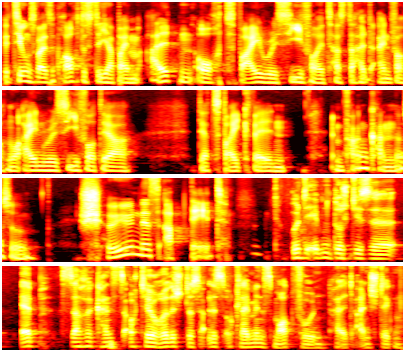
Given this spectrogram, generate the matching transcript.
beziehungsweise brauchtest du ja beim alten auch zwei Receiver. Jetzt hast du halt einfach nur einen Receiver, der, der zwei Quellen empfangen kann. Also schönes Update. Und eben durch diese App-Sache kannst du auch theoretisch das alles auch gleich mit dem Smartphone halt anstecken.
